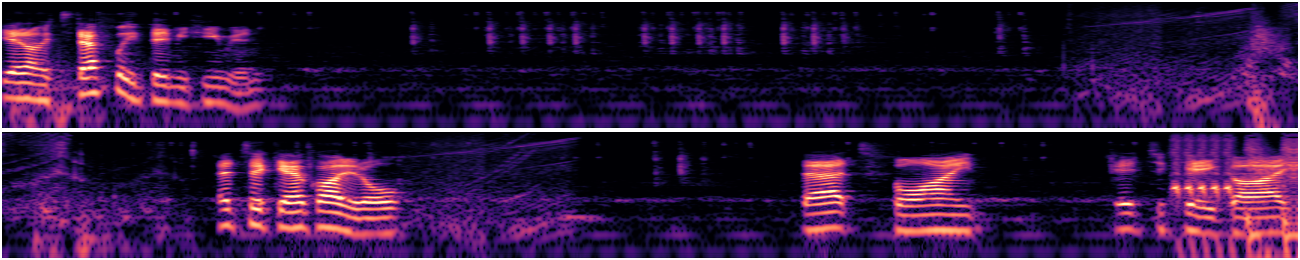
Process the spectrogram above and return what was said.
Yeah, no, it's definitely demi-human. That's okay, I got it all. That's fine. It's okay, guys.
